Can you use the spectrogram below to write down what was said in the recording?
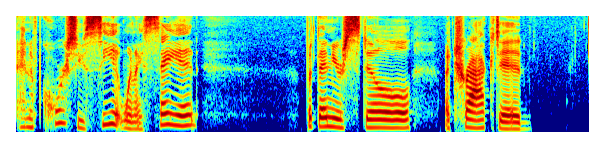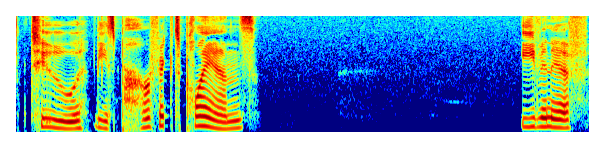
And of course, you see it when I say it, but then you're still attracted to these perfect plans, even if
